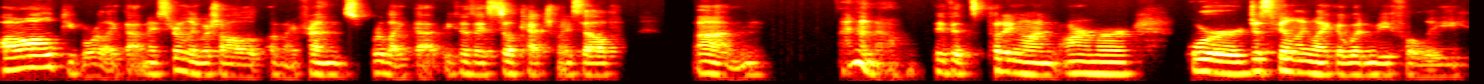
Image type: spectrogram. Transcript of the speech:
all people were like that. And I certainly wish all of my friends were like that because I still catch myself. Um, I don't know if it's putting on armor or just feeling like I wouldn't be fully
